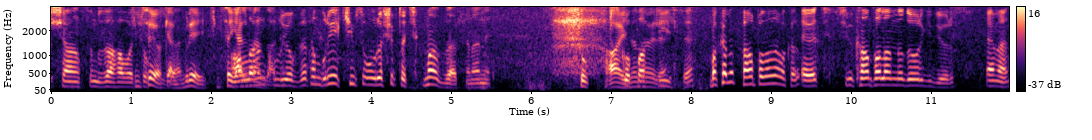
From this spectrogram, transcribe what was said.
Şansımıza hava Kimse çok yok güzel. yani buraya kimse gelmez Allah'ın zaten. kulu yok. Zaten buraya kimse uğraşıp da çıkmaz zaten hani. Çok psikopat öyle. değilse. Bakalım kamp alanına bakalım. Evet, şimdi kamp alanına doğru gidiyoruz. Hemen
